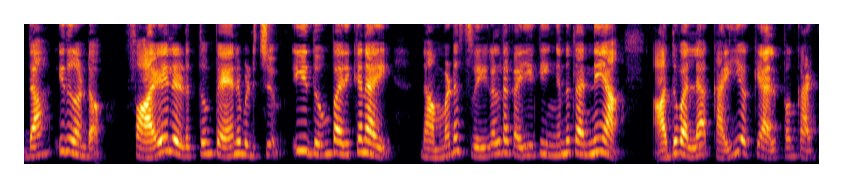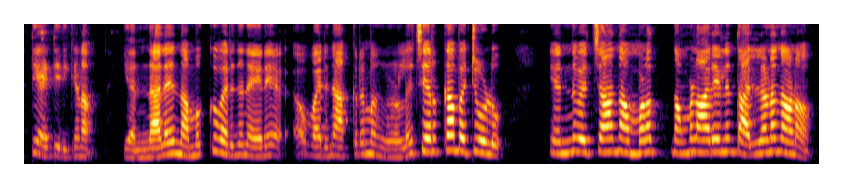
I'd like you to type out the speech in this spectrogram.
ദാ ഇത് കണ്ടോ? ഫയലെടുത്തും പേന പിടിച്ചും ഇതും പരിക്കനായി. നമ്മുടെ സ്ത്രീകളുടെ കൈയൊക്കെ ഇങ്ങനെ തന്നെയാ. അതുമല്ല കൈയൊക്കെ അല്പം കട്ടിയായിട്ടിരിക്കണം. എന്നാലേ നമുക്ക് വരുന്ന നേരെ വരുന്ന അക്രമങ്ങൾ ചെറുക്കാൻ പറ്റുള്ളൂ. എന്ന് വെച്ചാൽ നമ്മളെ നമ്മൾ ആരെങ്കിലും തല്ലണമെന്നാണോ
